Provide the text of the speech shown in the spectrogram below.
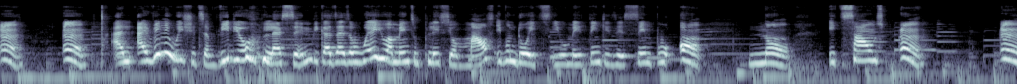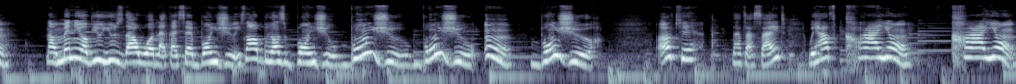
uh uh. I, I really wish it's a video lesson because there's a way you are meant to place your mouth even though it's you may think it's a simple uh. No. It sounds uh uh. Now many of you use that word like i said bonjour. It's not because bonjour. Bonjour. Bonjour. Uh, bonjour okay that aside we have crayon crayon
